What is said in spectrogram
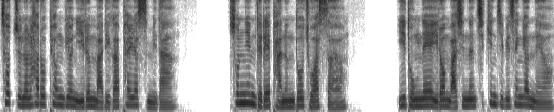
첫 주는 하루 평균 70마리가 팔렸습니다. 손님들의 반응도 좋았어요. 이 동네에 이런 맛있는 치킨집이 생겼네요.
